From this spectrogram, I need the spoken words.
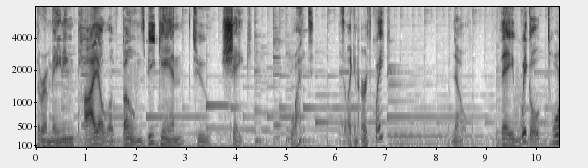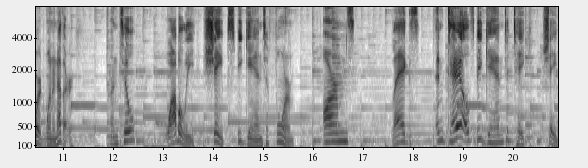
The remaining pile of bones began to shake. What? Is it like an earthquake? No. They wiggled toward one another until wobbly shapes began to form. Arms, legs, and tails began to take shape.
